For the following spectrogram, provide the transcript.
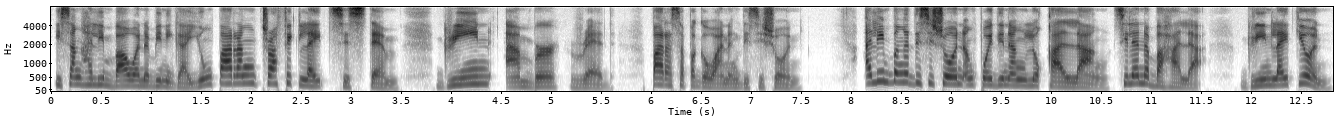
Isang halimbawa na binigay yung parang traffic light system, green, amber, red, para sa paggawa ng desisyon. Alin mga desisyon ang pwede ng lokal lang? Sila na bahala. Green light yun.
